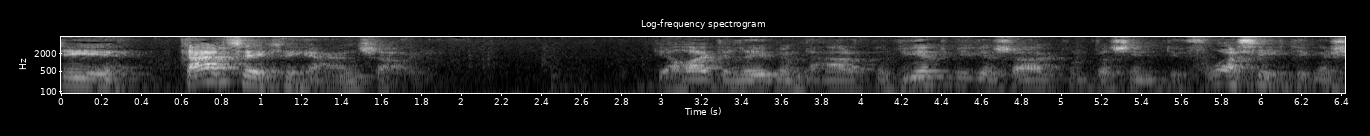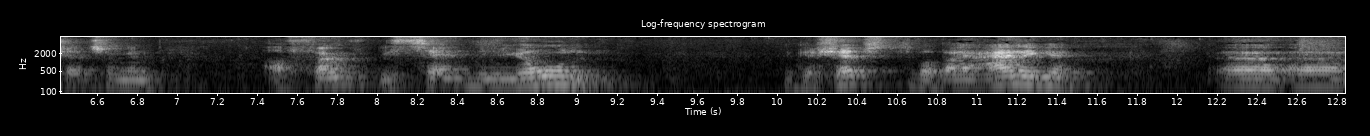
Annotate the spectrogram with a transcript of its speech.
die tatsächliche Anzahl der heute lebenden Arten wird, wie gesagt, und das sind die vorsichtigen Schätzungen, auf 5 bis 10 Millionen geschätzt, wobei einige äh, äh,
